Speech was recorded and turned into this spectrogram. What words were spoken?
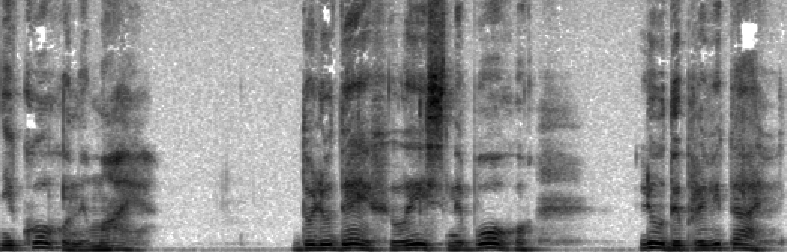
Нікого немає. До людей хились, небого, люди привітають.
